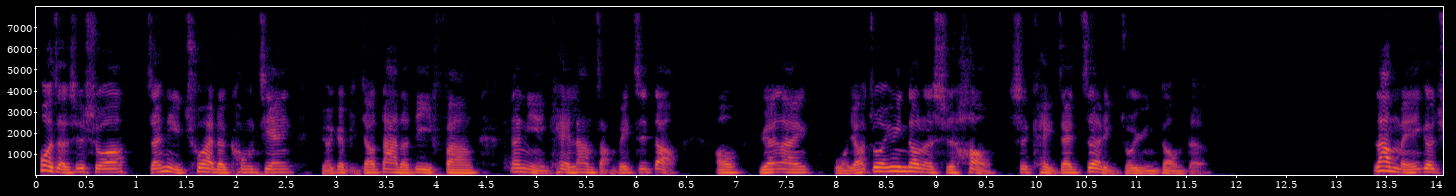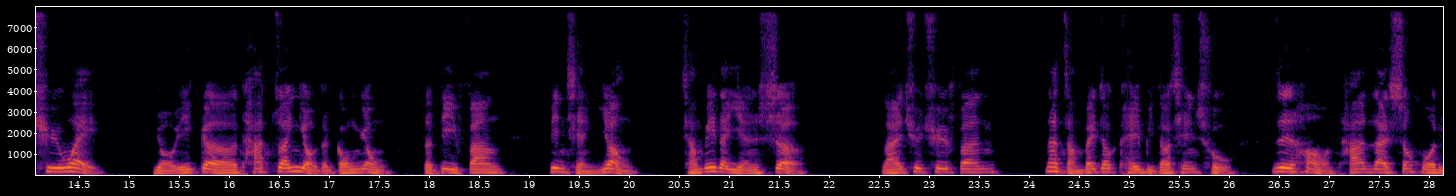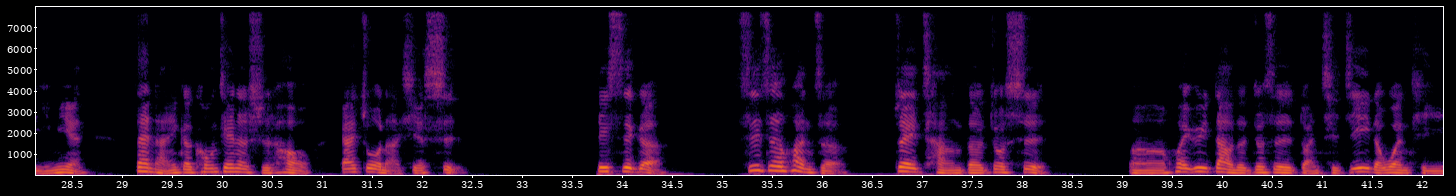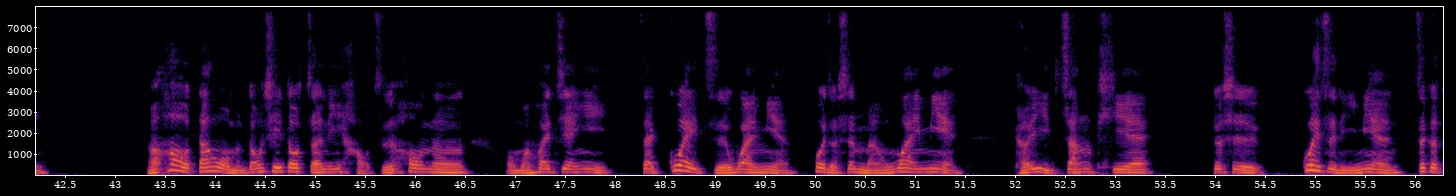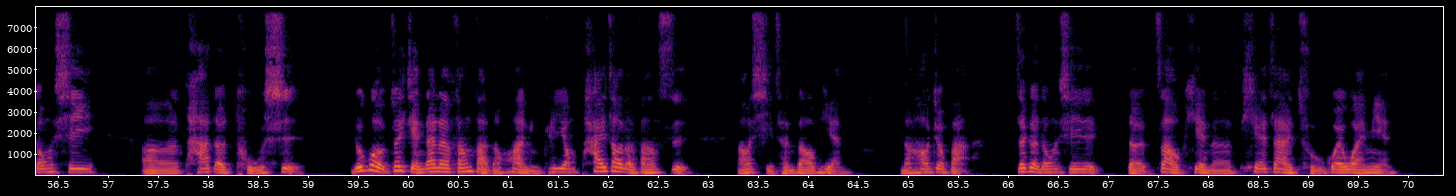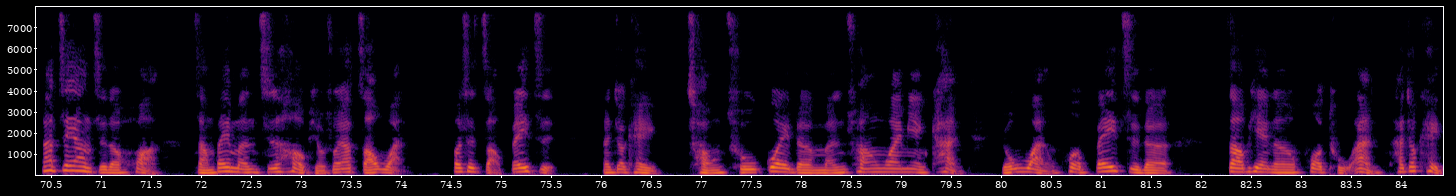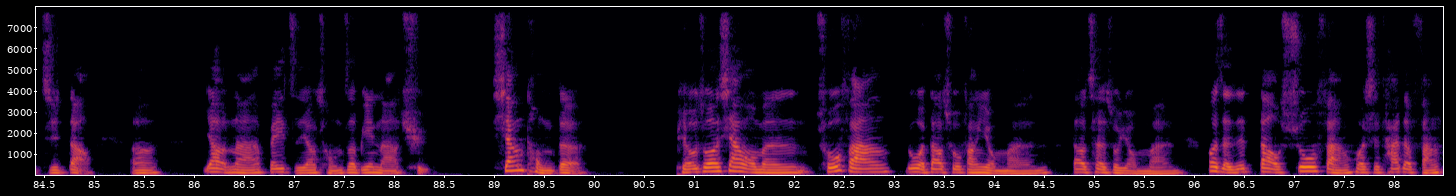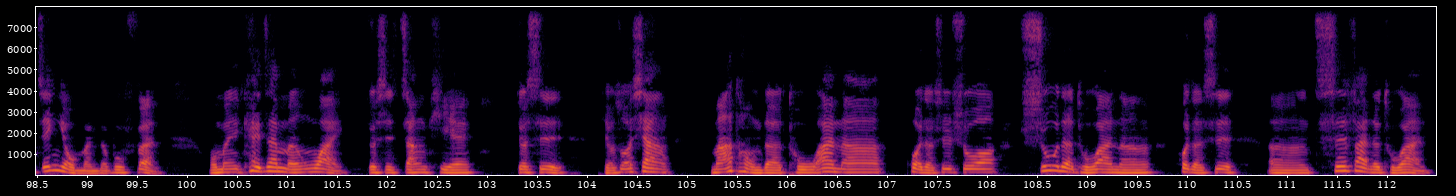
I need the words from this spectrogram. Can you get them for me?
或者是说整理出来的空间有一个比较大的地方，那你也可以让长辈知道。哦，原来我要做运动的时候是可以在这里做运动的。让每一个区位有一个它专有的功用的地方，并且用墙壁的颜色来去区分，那长辈就可以比较清楚日后他在生活里面在哪一个空间的时候该做哪些事。第四个，失智患者。最长的就是，呃，会遇到的就是短期记忆的问题。然后，当我们东西都整理好之后呢，我们会建议在柜子外面或者是门外面可以张贴，就是柜子里面这个东西，呃，它的图示。如果最简单的方法的话，你可以用拍照的方式，然后洗成照片，然后就把。这个东西的照片呢，贴在橱柜外面。那这样子的话，长辈们之后，比如说要找碗或是找杯子，那就可以从橱柜的门窗外面看，有碗或杯子的照片呢或图案，他就可以知道，呃，要拿杯子要从这边拿取。相同的，比如说像我们厨房，如果到厨房有门。到厕所有门，或者是到书房或是他的房间有门的部分，我们也可以在门外就是张贴，就是比如说像马桶的图案啊，或者是说书的图案呢，或者是嗯吃饭的图案，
